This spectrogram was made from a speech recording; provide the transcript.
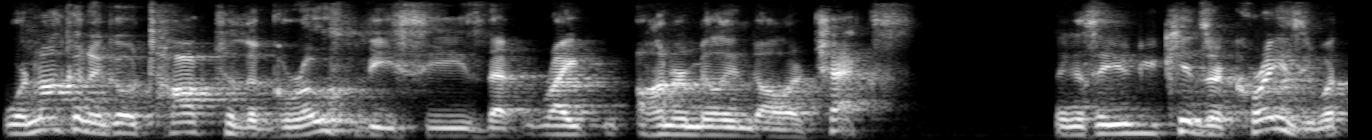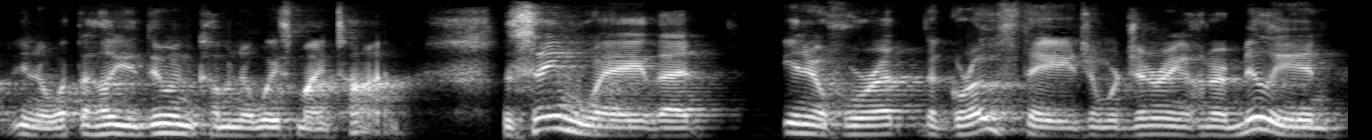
we're not going to go talk to the growth VCs that write $100 million checks they can say, you, you kids are crazy. What, you know, what the hell are you doing coming to waste my time? The same way that you know, if we're at the growth stage and we're generating 100 million,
